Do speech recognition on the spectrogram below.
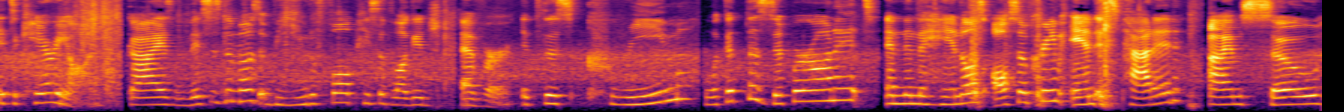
it's a carry-on. Guys, this is the most beautiful piece of luggage ever. It's this cream. Look at the zipper on it. And then the handle is also cream and it's padded. I'm so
